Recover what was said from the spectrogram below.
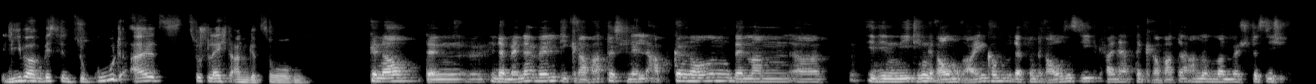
lieber ein bisschen zu gut als zu schlecht angezogen. Genau, denn äh, in der Männerwelt die Krawatte schnell abgenommen, wenn man äh, in den Meetingraum reinkommt oder von draußen sieht, keiner hat eine Krawatte an und man möchte sich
